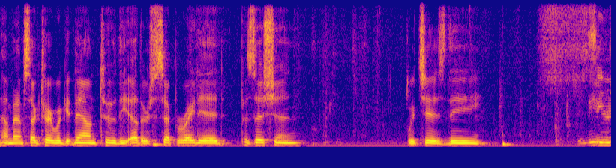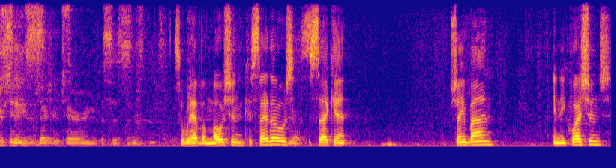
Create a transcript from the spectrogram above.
Now, Madam Secretary, we'll get down to the other separated position, which is the, Senior City Secretary Assistant. so we have a motion, Casados, second, Schoenbein. Any questions?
